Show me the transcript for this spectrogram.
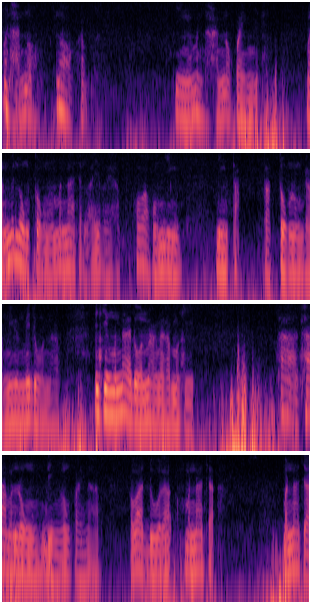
มันหันออกนอกครับยิงแล้วมันหันออกไปอย่างนี้ มันไม่ลงตรงนะมันน่าจะไหลไปครับ เพราะว่าผมยิงยิงตัดตัดตรงลงแบบนี้มันไม่โดนนะครับ จริง ๆ มันน่าโดนมากนะครับเมื่อกี้ ถ้าถ้ามันลงดิ่งลงไปนะครับ เพราะว่าดูแล้วมันน่าจะมันน่าจะ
